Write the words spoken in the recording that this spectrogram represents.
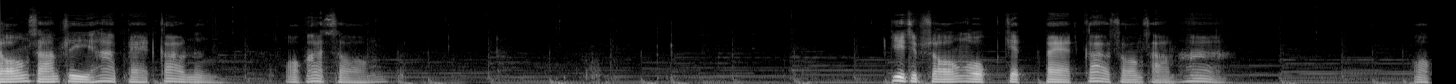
สองสามสี่ห้าแปดเก้าหนึ่งออกห้าสองยี่สิบสองหกเจ็ดแปดเก้าสองสามห้าออก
